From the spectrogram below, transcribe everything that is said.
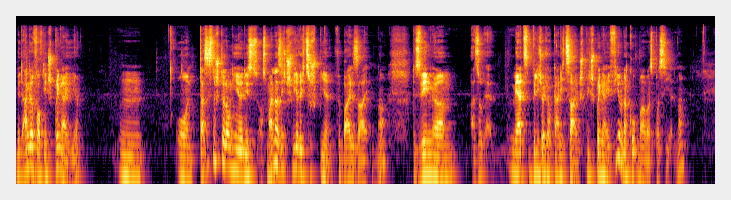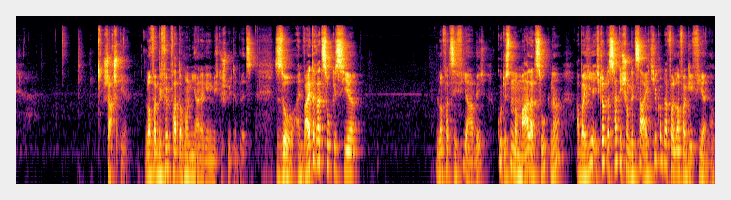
Mit Angriff auf den Springer hier. Mm. Und das ist eine Stellung hier, die ist aus meiner Sicht schwierig zu spielen für beide Seiten. Ne? Deswegen, ähm, also äh, mehr will ich euch auch gar nicht zeigen. Spielt Springer E4 und dann wir mal, was passiert. Ne? Schach spielen. Läufer B5 hat doch noch nie einer gegen mich gespielt im Blitzen. So, ein weiterer Zug ist hier. Läufer C4 habe ich. Gut, ist ein normaler Zug, ne? Aber hier, ich glaube, das hatte ich schon gezeigt. Hier kommt einfach Läufer G4, ne?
